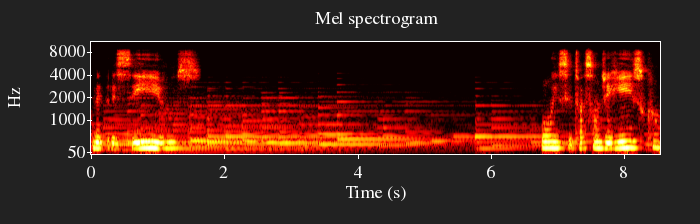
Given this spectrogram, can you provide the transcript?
Depressivos, ou em situação de risco,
